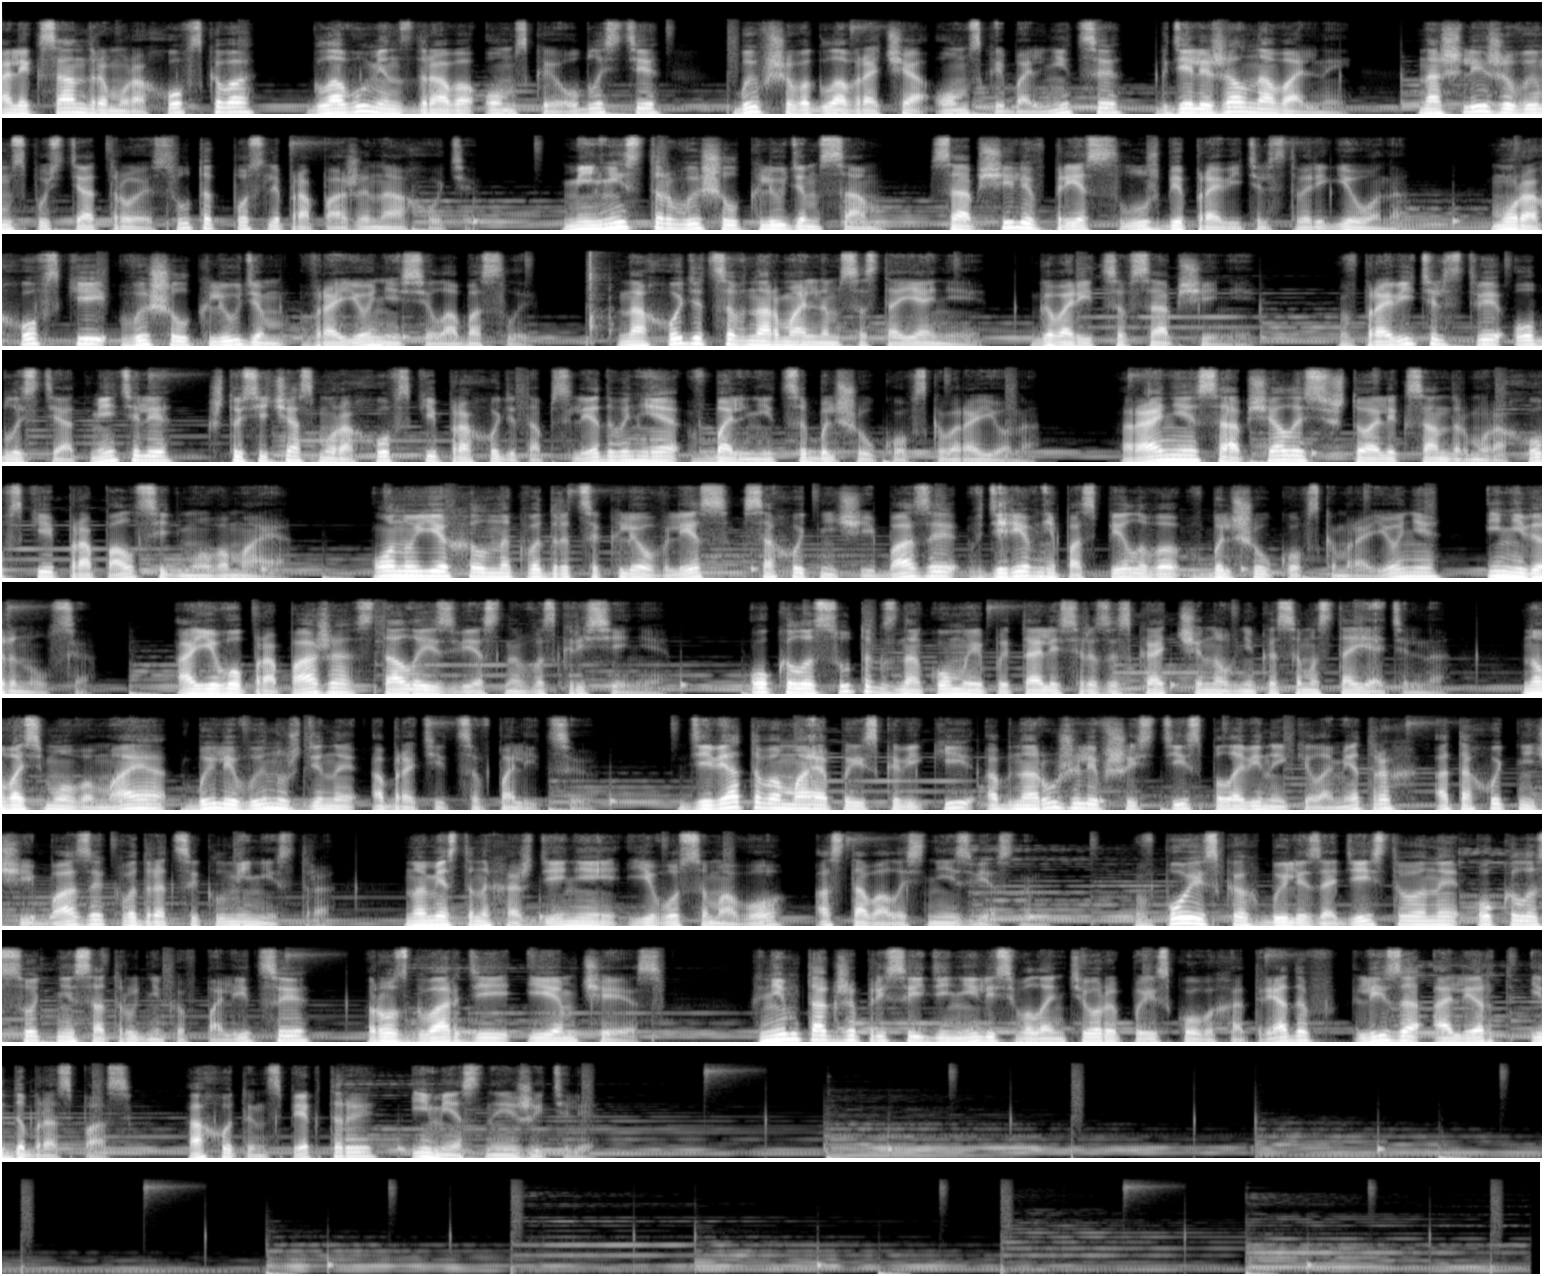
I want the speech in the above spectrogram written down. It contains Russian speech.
Александра Мураховского, главу Минздрава Омской области, бывшего главврача Омской больницы, где лежал Навальный, нашли живым спустя трое суток после пропажи на охоте. Министр вышел к людям сам, сообщили в пресс-службе правительства региона. Мураховский вышел к людям в районе села Баслы. Находится в нормальном состоянии, говорится в сообщении. В правительстве области отметили, что сейчас Мураховский проходит обследование в больнице Большауковского района. Ранее сообщалось, что Александр Мураховский пропал 7 мая. Он уехал на квадроцикле в лес с охотничьей базы в деревне Поспелово в Большауковском районе и не вернулся. А его пропажа стала известна в воскресенье. Около суток знакомые пытались разыскать чиновника самостоятельно, но 8 мая были вынуждены обратиться в полицию. 9 мая поисковики обнаружили в 6,5 километрах от охотничьей базы квадроцикл министра, но местонахождение его самого оставалось неизвестным. В поисках были задействованы около сотни сотрудников полиции, Росгвардии и МЧС. К ним также присоединились волонтеры поисковых отрядов Лиза Алерт и Доброспас, охотинспекторы и местные жители.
